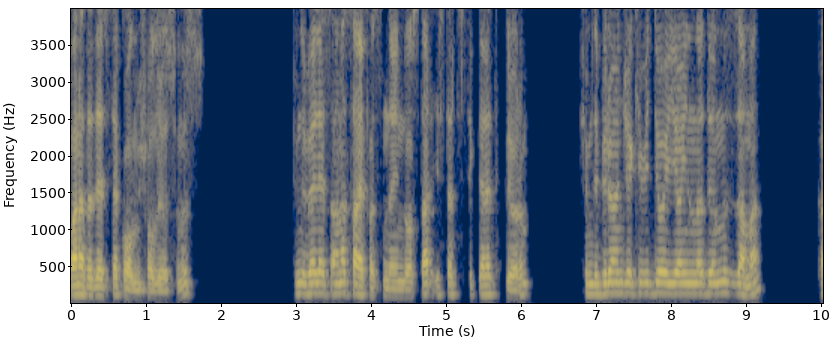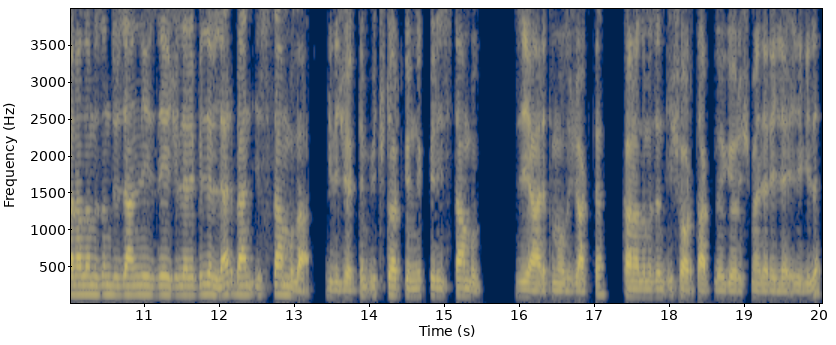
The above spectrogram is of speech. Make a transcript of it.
bana da destek olmuş oluyorsunuz. Şimdi Veles ana sayfasındayım dostlar. İstatistiklere tıklıyorum. Şimdi bir önceki videoyu yayınladığımız zaman kanalımızın düzenli izleyicileri bilirler. Ben İstanbul'a gidecektim. 3-4 günlük bir İstanbul ziyaretim olacaktı. Kanalımızın iş ortaklığı görüşmeleriyle ilgili.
